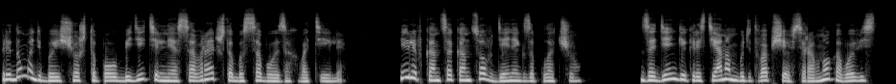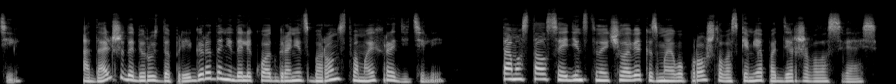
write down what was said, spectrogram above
Придумать бы еще, что поубедительнее соврать, чтобы с собой захватили. Или, в конце концов, денег заплачу. За деньги крестьянам будет вообще все равно, кого вести. А дальше доберусь до пригорода, недалеко от границ баронства моих родителей. Там остался единственный человек из моего прошлого, с кем я поддерживала связь.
